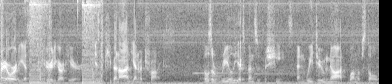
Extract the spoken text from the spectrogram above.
priority as a security guard here is to keep an eye on the animatronics. Those are really expensive machines, and we do not want them stolen.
